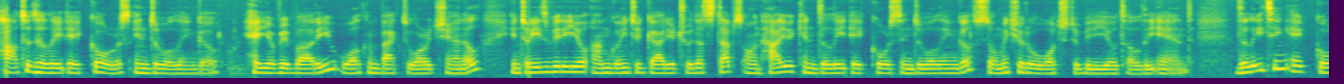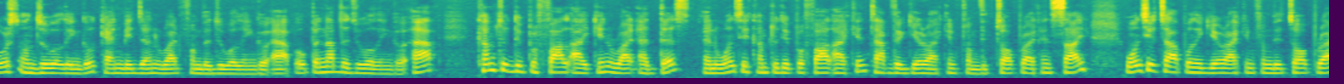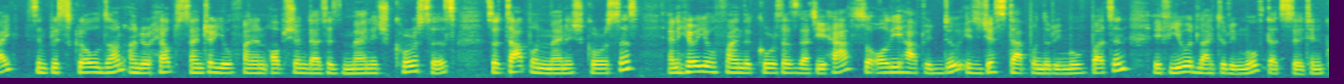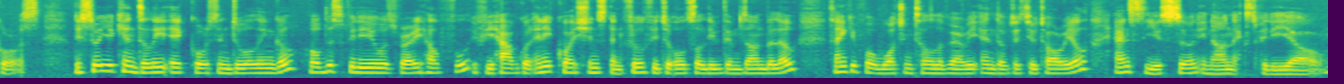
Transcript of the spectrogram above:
how to delete a course in Duolingo. Hey everybody, welcome back to our channel. In today's video, I'm going to guide you through the steps on how you can delete a course in Duolingo, so make sure to watch the video till the end. Deleting a course on Duolingo can be done right from the Duolingo app. Open up the Duolingo app, come to the profile icon right at this and once you come to the profile icon tap the gear icon from the top right hand side. Once you tap on the gear icon from the top right simply scroll down. Under help center you'll find an option that says manage courses. So tap on manage courses and here you'll find the courses that you have. So all you have to do is just tap on the remove button. If you would like to remove that certain course. This way you can delete a course in duolingo. Hope this video was very helpful. If you have got any questions then feel free to also leave them down below Thank you for watching till the very end of the tutorial and see you soon in our next video.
